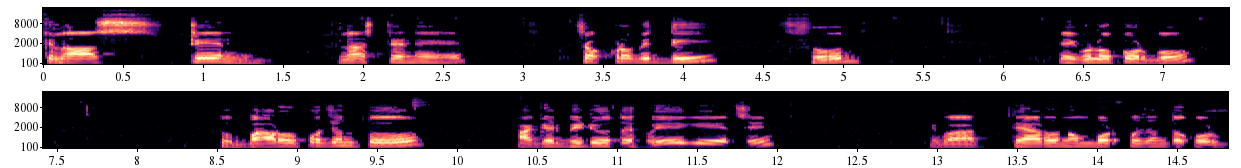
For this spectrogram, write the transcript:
ক্লাস টেন, ক্লাস টেনে চক্রবৃদ্ধি, সুদ, এগুলো করব। তো বারো পর্যন্ত আগের ভিডিওতে হয়ে গিয়েছে। এবার তেরো নম্বর পর্যন্ত করব।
